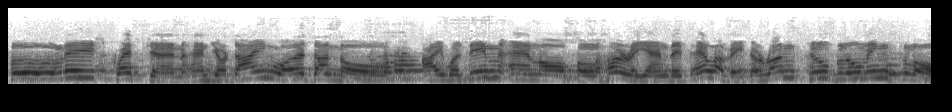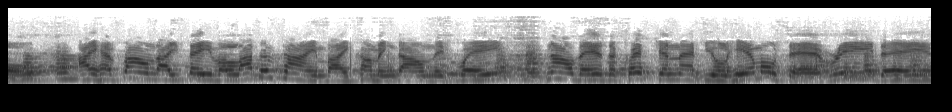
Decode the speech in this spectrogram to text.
Foolish question, and your dying words no. I was in an awful hurry, and this elevator runs too blooming slow. I have found I save a lot of time by coming down this way. Now there's a question that you'll hear most every day.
